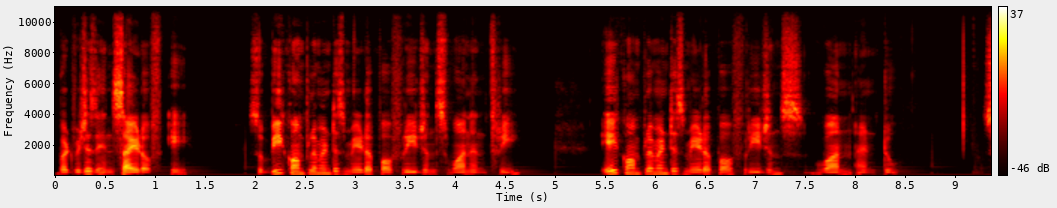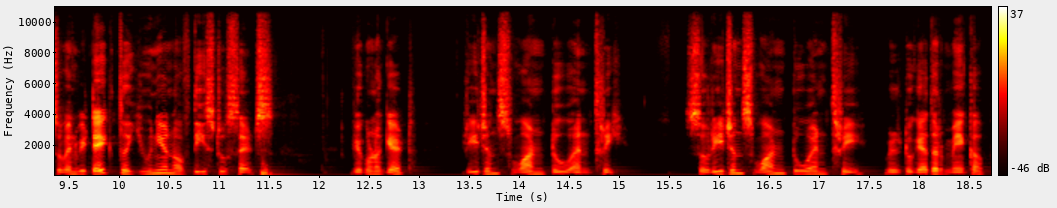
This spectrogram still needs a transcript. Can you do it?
but which is inside of A. So B complement is made up of regions 1 and 3. A complement is made up of regions 1 and 2. So when we take the union of these two sets, we're going to get regions 1, 2 and 3. So regions 1, 2 and 3 will together make up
